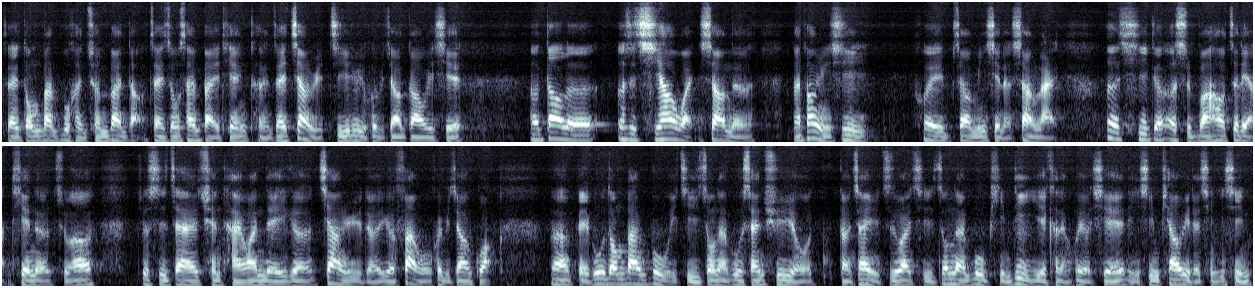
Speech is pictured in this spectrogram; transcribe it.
在东半部恒春半岛，在周三白天可能在降雨几率会比较高一些。那到了二十七号晚上呢，南方云系会比较明显的上来。二七跟二十八号这两天呢，主要就是在全台湾的一个降雨的一个范围会比较广。那北部东半部以及中南部山区有短暂雨之外，其实中南部平地也可能会有些零星飘雨的情形。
